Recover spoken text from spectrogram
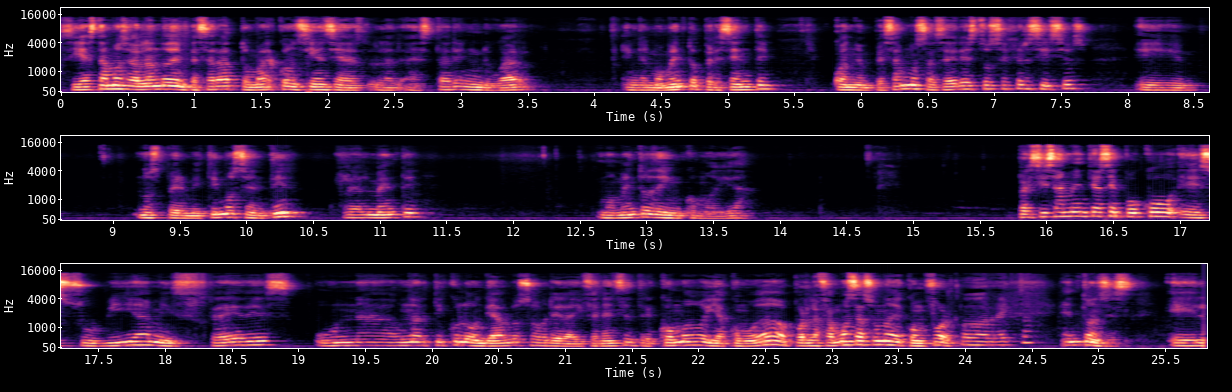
si ya estamos hablando de empezar a tomar conciencia, a estar en un lugar, en el momento presente, cuando empezamos a hacer estos ejercicios, eh, nos permitimos sentir realmente momentos de incomodidad. Precisamente hace poco eh, subí a mis redes una, un artículo donde hablo sobre la diferencia entre cómodo y acomodado por la famosa zona de confort. Correcto. Entonces, eh,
